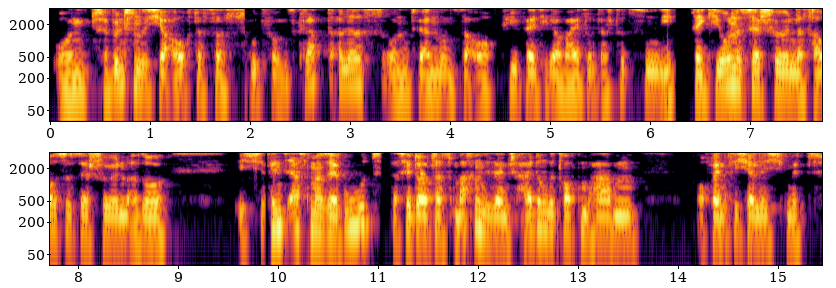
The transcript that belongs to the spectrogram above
und wünschen sich ja auch, dass das gut für uns klappt alles und werden uns da auch vielfältigerweise unterstützen. Die Region ist sehr schön, das Haus ist sehr schön. Also ich finde es erstmal sehr gut, dass wir dort das machen, diese Entscheidung getroffen haben, auch wenn es sicherlich mit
